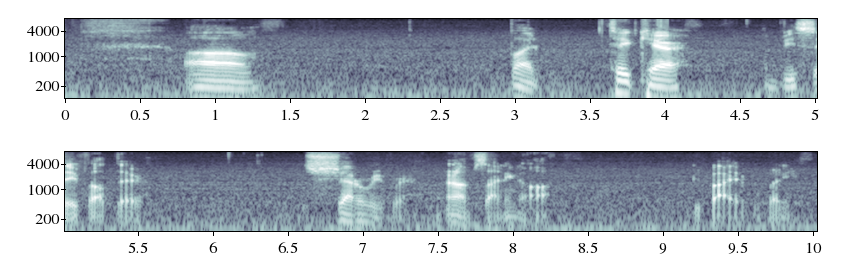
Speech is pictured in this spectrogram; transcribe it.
um, but take care and be safe out there. Shadow Reaper, and I'm signing off. Goodbye, everybody.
